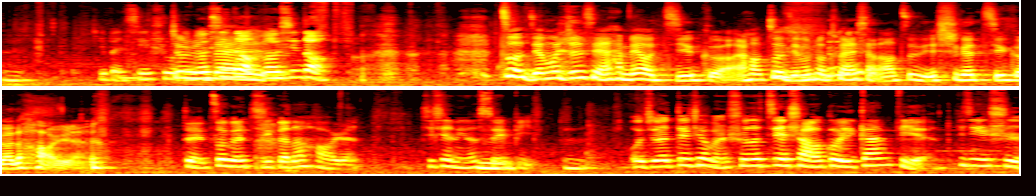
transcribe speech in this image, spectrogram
嗯，一本新书，就是有没有心动？有没有心动？做节目之前还没有及格，然后做节目的时候突然想到自己是个及格的好人。对，做个及格的好人，季羡林的随笔。嗯我觉得对这本书的介绍过于干瘪，毕竟是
